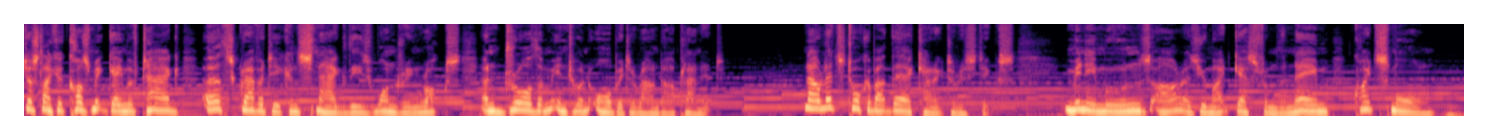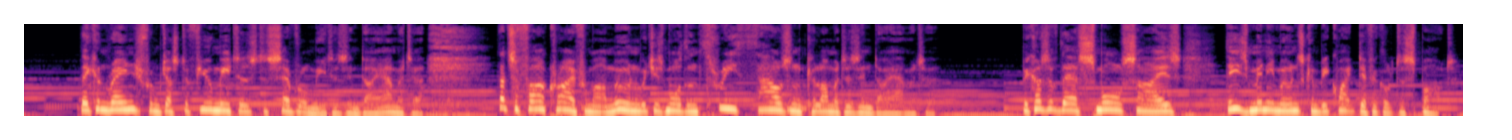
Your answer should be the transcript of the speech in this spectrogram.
just like a cosmic game of tag, Earth's gravity can snag these wandering rocks and draw them into an orbit around our planet. Now let's talk about their characteristics. Mini-moons are, as you might guess from the name, quite small. They can range from just a few meters to several meters in diameter. That's a far cry from our moon, which is more than 3,000 kilometers in diameter. Because of their small size, these mini-moons can be quite difficult to spot.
